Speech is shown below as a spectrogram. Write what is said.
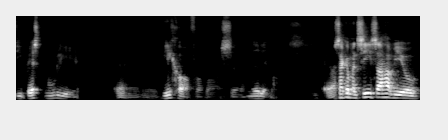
de bedst mulige øh, vilkår for vores øh, medlemmer. Øh, og så kan man sige, så har vi jo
